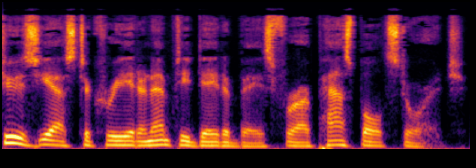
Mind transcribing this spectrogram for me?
Choose Yes to create an empty database for our PassBolt storage.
